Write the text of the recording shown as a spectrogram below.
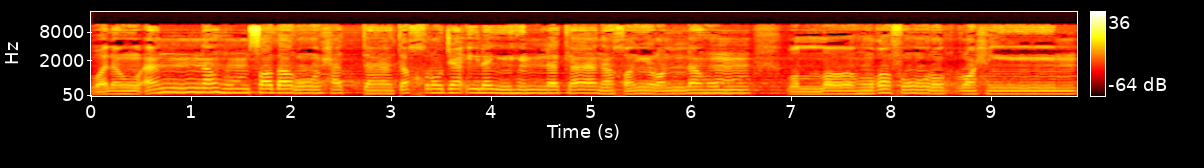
ولو أنهم صبروا حتى تخرج إليهم لكان خيرا لهم والله غفور رحيم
